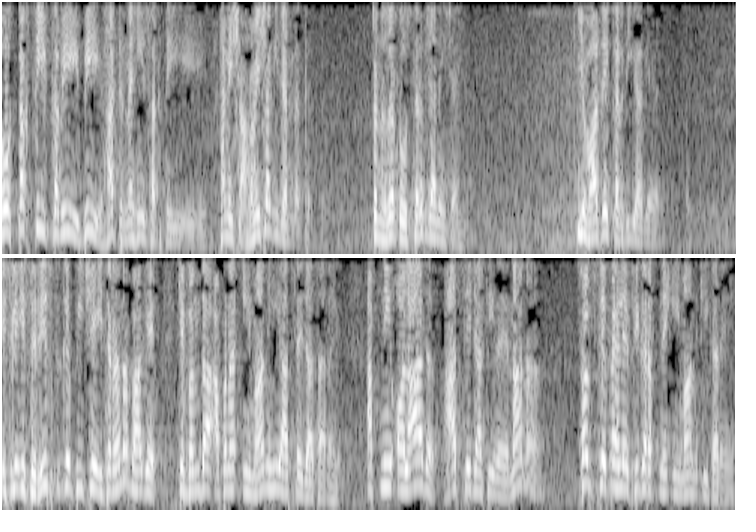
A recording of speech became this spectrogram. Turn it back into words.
वो तख्ती कभी भी हट नहीं सकती। हमेशा हमेशा की जन्नत है। तो नज़र तो उस तरफ़ जानी चाहिए। ये वाजे कर दिया गया है। इसलिए इस रिस्क के पीछे इतना ना भागे कि बंदा अपना ईमान ही हाथ से जाता रहे, अपनी औलाद हाथ से जाती रहे। ना ना। सबसे पहले फ़िक्र अपने ईमान की करें।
